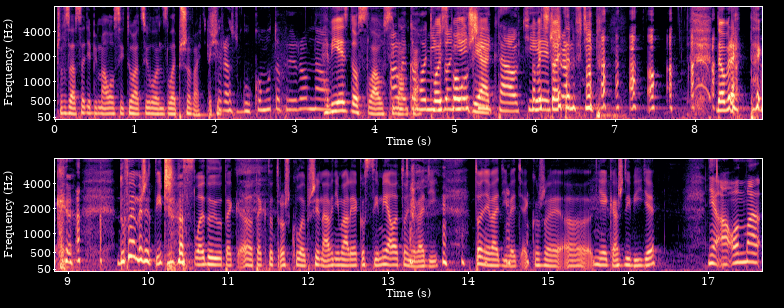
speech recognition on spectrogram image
čo v zásade by malo situáciu len zlepšovať. Ešte raz, ku komu to prirovnal? Hviezdoslav, Simonka. Ale toho Tvoj spolužiak. nečítal tiež. No veď to je ten vtip. Dobre, tak dúfajme, že tí, čo nás sledujú, tak, uh, tak to trošku lepšie navnímali ako si my, ale to nevadí. To nevadí, veď akože uh, nie každý vyjde. Nie, a on má...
